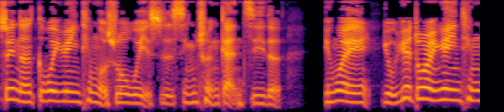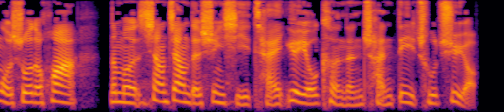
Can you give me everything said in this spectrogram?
所以呢，各位愿意听我说，我也是心存感激的。因为有越多人愿意听我说的话，那么像这样的讯息才越有可能传递出去哦。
